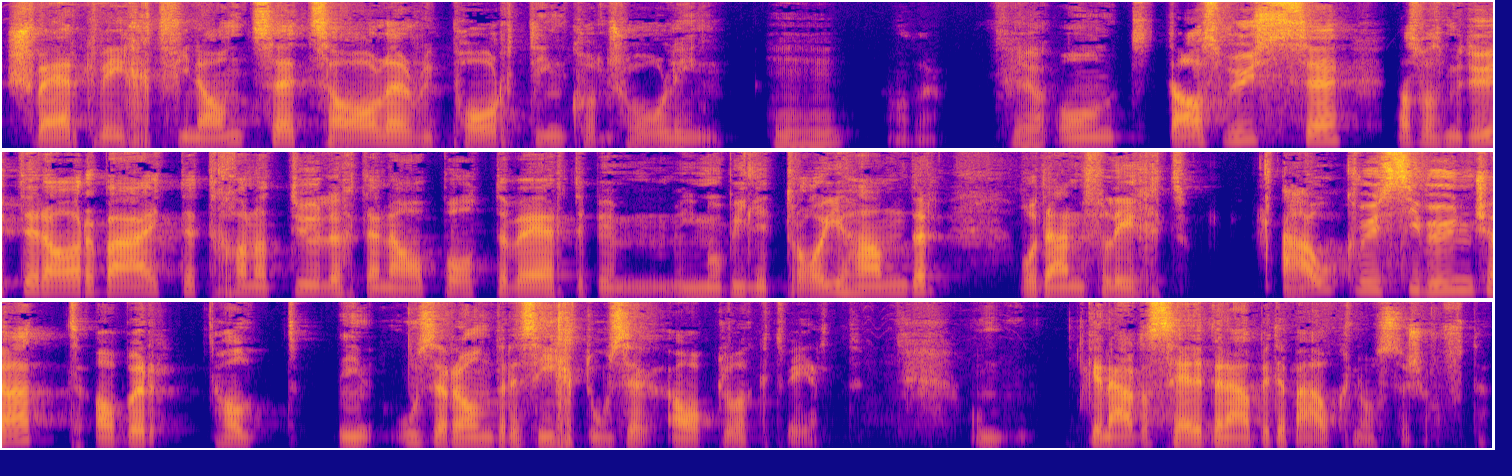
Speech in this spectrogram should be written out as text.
Schwergewicht Finanzen, Zahlen, Reporting, Controlling. Mhm. Oder? Ja. Und das Wissen, das, was man dort erarbeitet, kann natürlich dann angeboten werden beim Immobilientreuhänder, wo dann vielleicht auch gewisse Wünsche hat, aber halt aus einer anderen Sicht heraus angeschaut wird. Und genau dasselbe auch bei den Baugenossenschaften.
